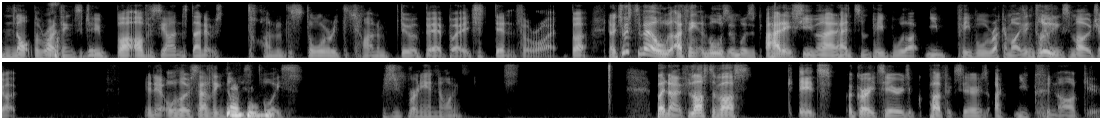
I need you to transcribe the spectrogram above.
not the right thing to do. But obviously, I understand it was kind of the story to kind of do a bit, but it just didn't feel right. But no, Twisted Metal, I think also was I had its humor and had some people that you people recognize, including Samoa Joe in it, although sadly not his Mhm. voice, which is really annoying. But no, Last of Us, it's a great series, a perfect series. I, you couldn't argue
